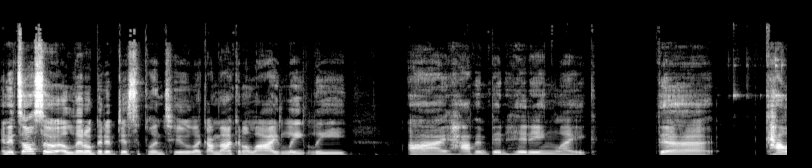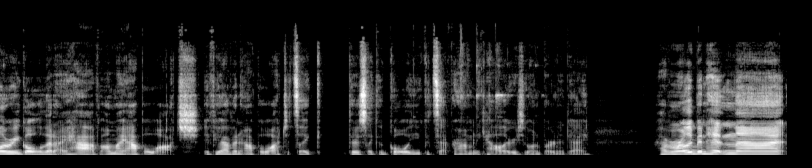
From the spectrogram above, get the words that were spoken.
And it's also a little bit of discipline too. Like, I'm not gonna lie, lately, I haven't been hitting like the calorie goal that I have on my Apple Watch. If you have an Apple Watch, it's like there's like a goal you could set for how many calories you want to burn a day. Haven't really been hitting that.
